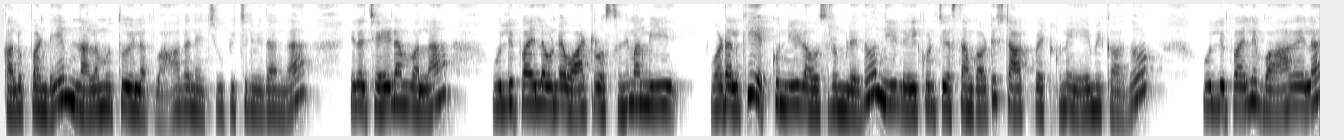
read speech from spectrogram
కలపండి. నలముతూ ఇలా బాగా నేను చూపించిన విధంగా. ఇలా చేయడం వల్ల ఉల్లిపాయలో ఉండే వాటర్ వస్తుంది. మనం ఈ వడలకి ఎక్కువ నీళ్ళు అవసరం లేదు. నీళ్ళు వేయకుండా చేస్తాం కాబట్టి స్టాక్ పెట్టుకునే ఏమీ కాదు. ఉల్లిపాయల్ని బాగా ఇలా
